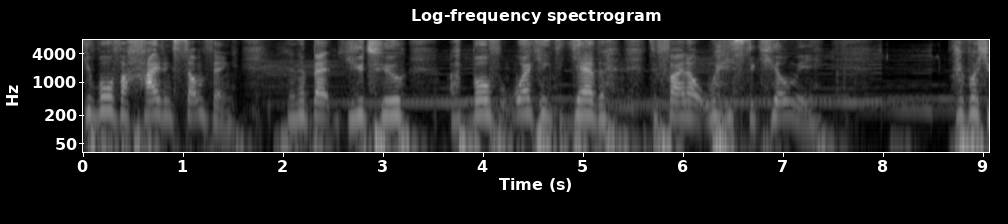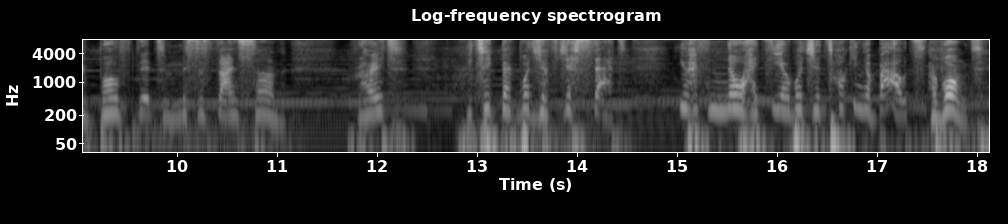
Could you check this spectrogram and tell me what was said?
You both are hiding something. And I bet you two are both working together to find out ways to kill me. Like what you both did to Mrs. Stein's son, right? You take back what you have just said. You have no idea what you're talking about. I won't.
